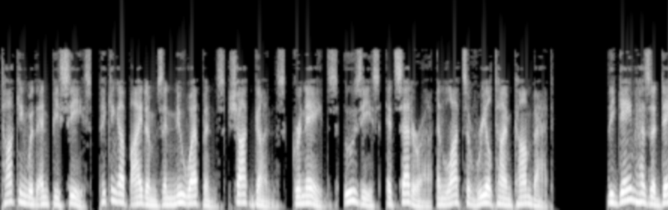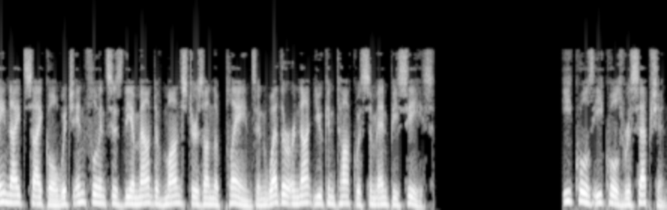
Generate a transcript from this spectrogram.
talking with NPCs, picking up items and new weapons shotguns, grenades, Uzis, etc. and lots of real-time combat. The game has a day-night cycle which influences the amount of monsters on the plains and whether or not you can talk with some NPCs. Reception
